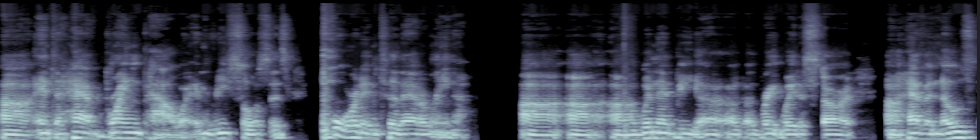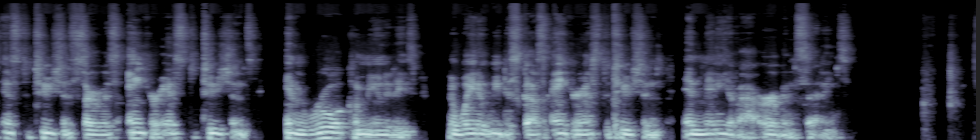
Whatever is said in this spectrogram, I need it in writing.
uh, and to have brain power and resources poured into that arena. Uh, uh, uh wouldn't that be a, a, great way to start? Uh, having those institutions service anchor institutions in rural communities, the way that we discuss anchor institutions in many of our urban settings.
